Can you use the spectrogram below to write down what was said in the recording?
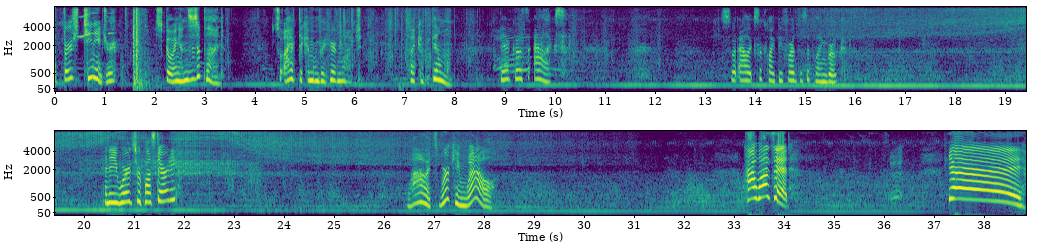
The first teenager is going on the zip line. So I have to come over here and watch so I can film him. There goes Alex. This is what Alex looked like before the zip line broke. Any words for posterity? Wow, it's working well. Was it? Yay!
